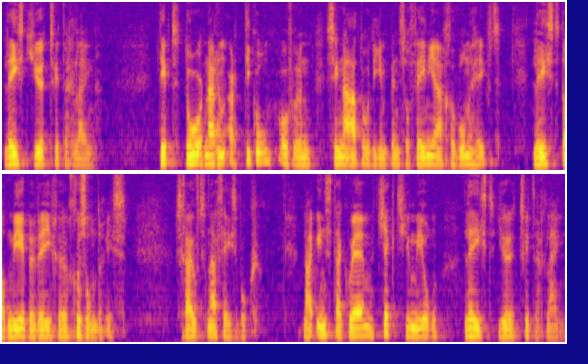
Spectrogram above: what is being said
leest je Twitterlijn, tipt door naar een artikel over een senator die in Pennsylvania gewonnen heeft, leest dat meer bewegen gezonder is, schuift naar Facebook, naar Instagram, checkt je mail, leest je Twitterlijn.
